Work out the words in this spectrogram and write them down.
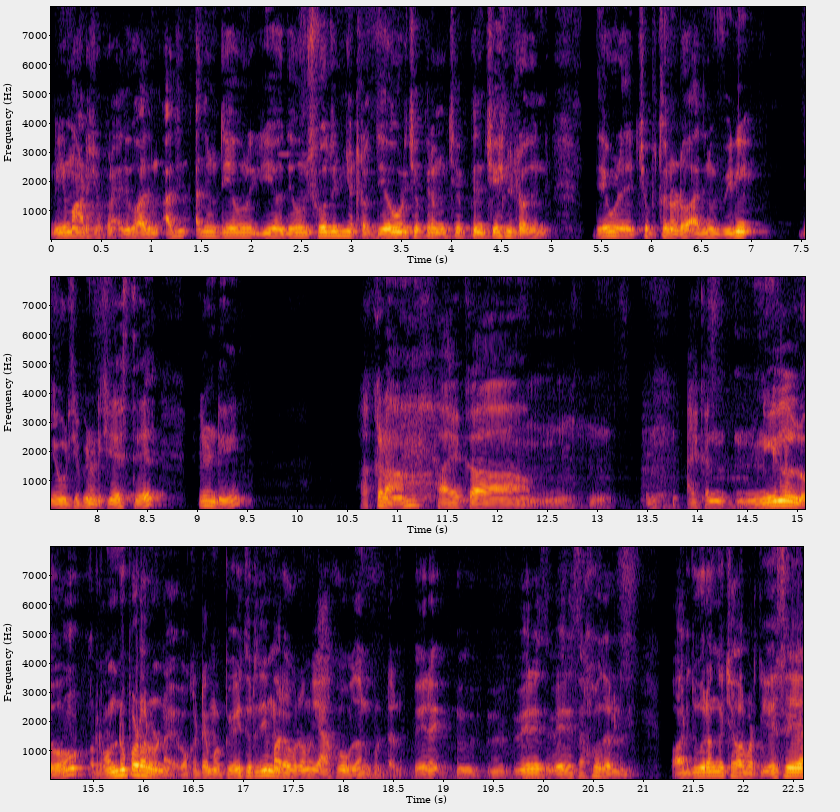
నీ మాట చెప్పిన ఇదిగో అది అది అది నువ్వు దేవుడు దేవుని శోధించినట్లు దేవుడు చెప్పిన చెప్పింది చేసినట్లు అవుతుంది దేవుడు ఏదో చెప్తున్నాడో అది నువ్వు విని దేవుడు చెప్పినట్టు చేస్తే చూడండి అక్కడ ఆ యొక్క ఆ యొక్క నీళ్ళల్లో రెండు పడవలు ఉన్నాయి. ఒకటేమో పేతురిది మరొకటేమో యాకోబుది అనుకుంటాను. వేరే వేరే వేరే సహోదరులది. వారు దూరంగా చేపలు పడుతుంది ఏసయ్య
